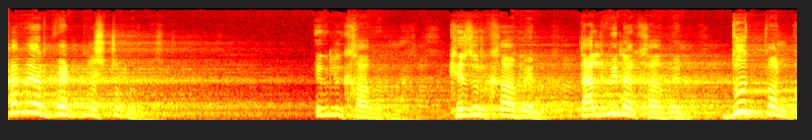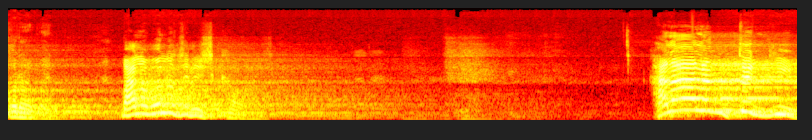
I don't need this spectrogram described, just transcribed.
খাবে আর পেট নষ্ট করবে। এগুলি খাওয়াবেন না। খেজুর খাওয়াবেন, তালবিনা খাওয়াবেন, দুধ পান করাবেন। ভালো ভালো জিনিস খাওয়াবেন। হালাল তৈগিব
